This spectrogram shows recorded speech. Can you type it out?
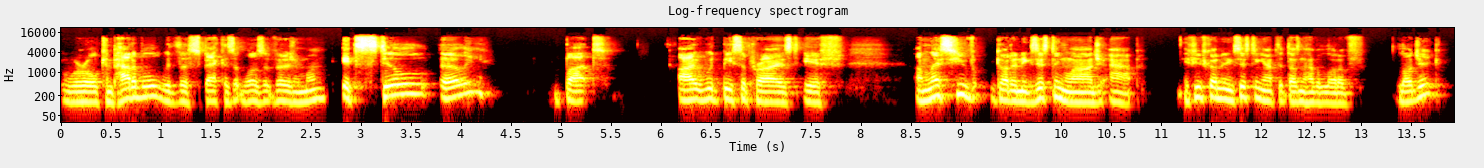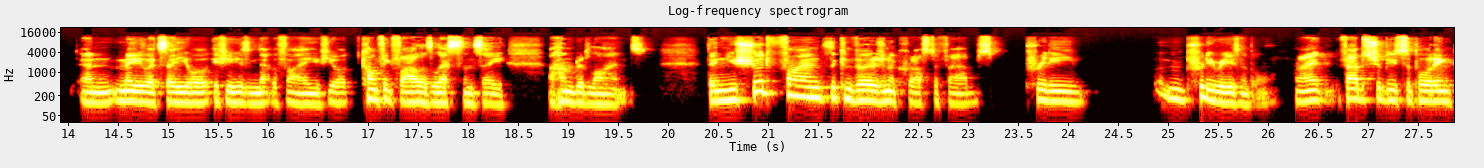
were all compatible with the spec as it was at version one. It's still early, but I would be surprised if, unless you've got an existing large app If you've got an existing app that doesn't have a lot of logic, and maybe let's say you're if you're using Netlify, if your config file is less than say 100 lines, then you should find the conversion across to Fabs pretty pretty reasonable, right? Fabs should be supporting,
